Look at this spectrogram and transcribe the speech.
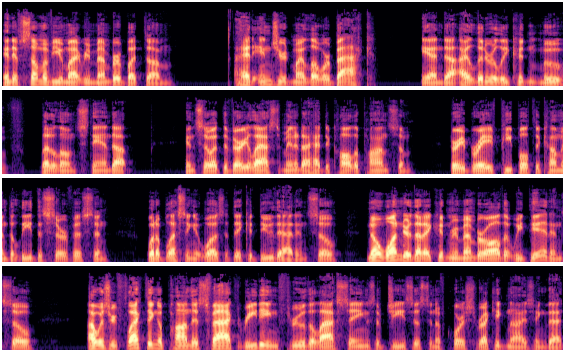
And if some of you might remember, but um, I had injured my lower back, and uh, I literally couldn't move, let alone stand up. And so at the very last minute, I had to call upon some very brave people to come and to lead the service. And what a blessing it was that they could do that. And so, no wonder that I couldn't remember all that we did. And so, I was reflecting upon this fact, reading through the last sayings of Jesus, and of course, recognizing that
